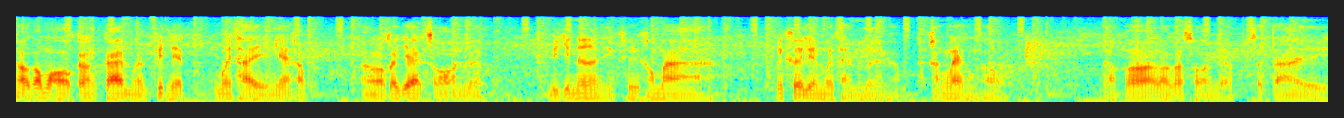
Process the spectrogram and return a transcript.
เขาก็มาออกกำลังกายเหมือนฟิตเนสมวยไทยอย่างเงี้ยครับแล้วเราก็แยกสอนแบบ beginner นี่คือเข้ามาไม่เคยเรียนมวยไทยมาเลยครับ ครั้งแรกของเขาแล้วก็เราก็สอนแบบสไตล์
